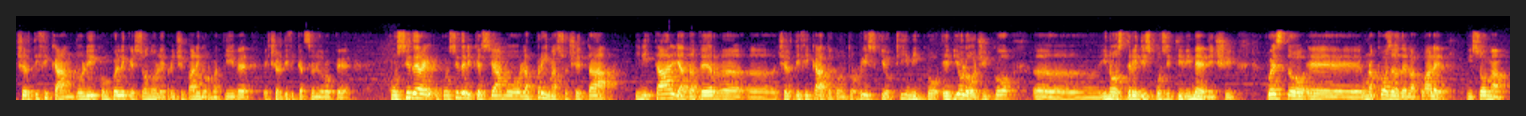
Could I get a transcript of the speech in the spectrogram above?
certificandoli con quelle che sono le principali normative e certificazioni europee. Consideri, consideri che siamo la prima società in Italia ad aver eh, certificato contro il rischio chimico e biologico eh, i nostri dispositivi medici. Questo è una cosa della quale insomma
